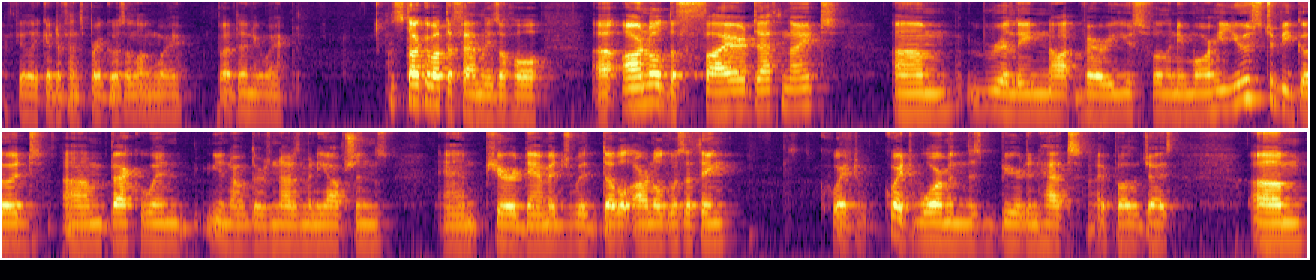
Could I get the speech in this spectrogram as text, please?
I feel like a defense break goes a long way. But anyway, let's talk about the family as a whole. Uh, Arnold, the Fire Death Knight, um, really not very useful anymore. He used to be good um, back when you know there's not as many options, and pure damage with double Arnold was a thing. Quite quite warm in this beard and hat. I apologize. Um,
